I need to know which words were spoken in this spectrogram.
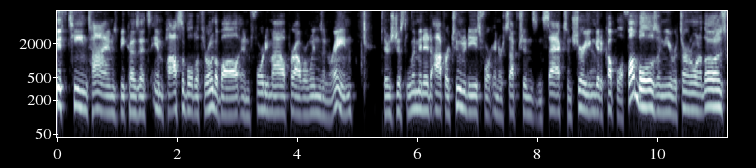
15 times because it's impossible to throw the ball in 40 mile per hour winds and rain. There's just limited opportunities for interceptions and sacks. And sure, you can get a couple of fumbles and you return one of those,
